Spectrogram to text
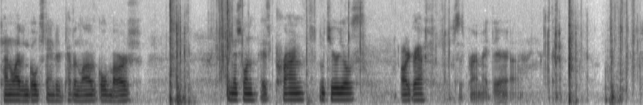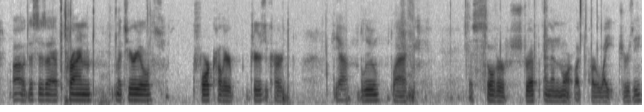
10, 11 gold standard, Kevin Love, gold bars. And this one is Prime Materials autograph. This is Prime right there. Uh, oh, this is a Prime Materials four color jersey card. Yeah, blue, black, this silver strip, and then more like part of white jersey,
